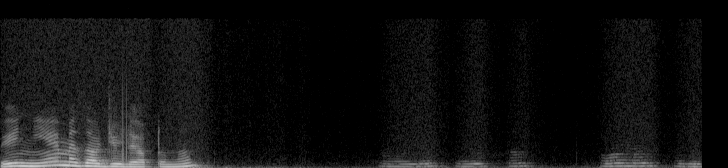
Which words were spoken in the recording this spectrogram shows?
Ve niye mezarcıyla yaptın lan? Tamamdır. Evet, tamam. Tamam mı? Hadi.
